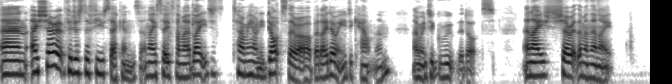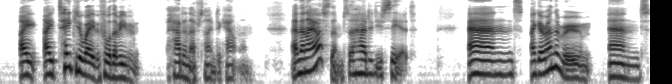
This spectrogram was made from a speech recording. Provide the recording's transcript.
And I show it for just a few seconds. And I say to them, I'd like you to tell me how many dots there are, but I don't want you to count them. I want you to group the dots. And I show it them and then I I I take it away before they've even had enough time to count them. And then I ask them, so how did you see it? And I go around the room and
